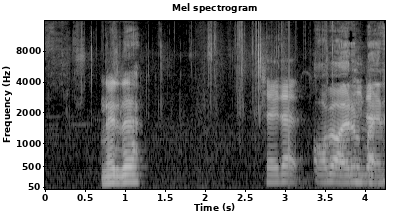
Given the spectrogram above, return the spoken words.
Nerede? Şeyde Abi ayrılmayın.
